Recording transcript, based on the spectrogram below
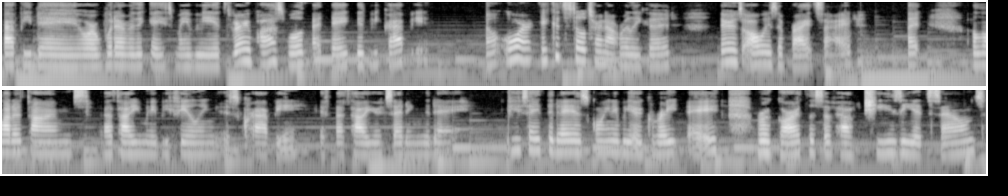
crappy day, or whatever the case may be, it's very possible that day could be crappy. Or it could still turn out really good. There's always a bright side. But a lot of times, that's how you may be feeling is crappy if that's how you're setting the day. If you say today is going to be a great day, regardless of how cheesy it sounds,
